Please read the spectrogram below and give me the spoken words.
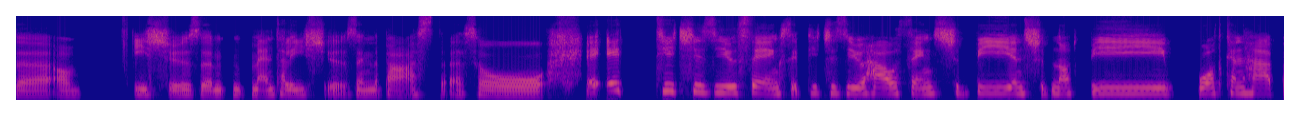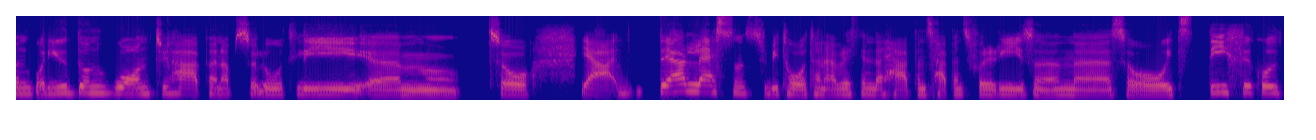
uh, of issues, um, mental issues in the past. Uh, so it, it teaches you things. It teaches you how things should be and should not be what can happen, what you don't want to happen, absolutely. Um, so, yeah, there are lessons to be taught, and everything that happens happens for a reason. Uh, so it's difficult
